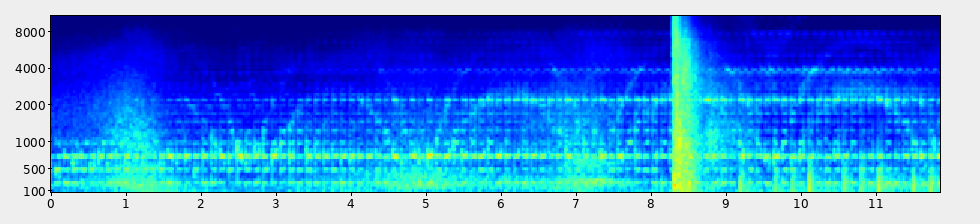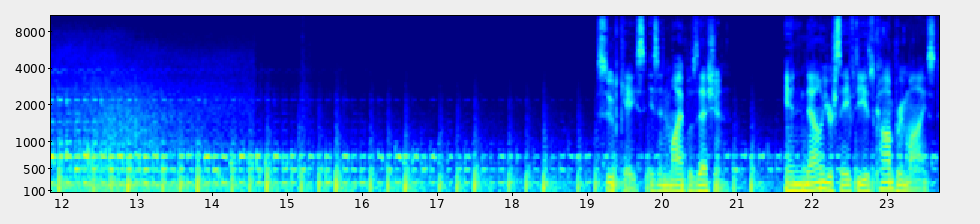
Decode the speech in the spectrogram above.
Suitcase is in my possession. And now your safety is compromised.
